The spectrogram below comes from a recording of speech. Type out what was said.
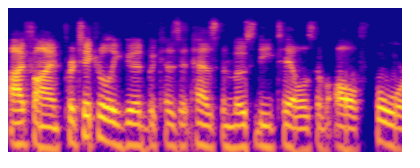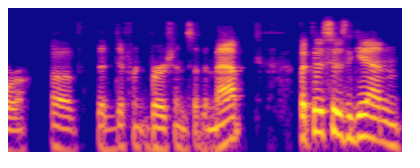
I find particularly good because it has the most details of all four of the different versions of the map. But this is again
